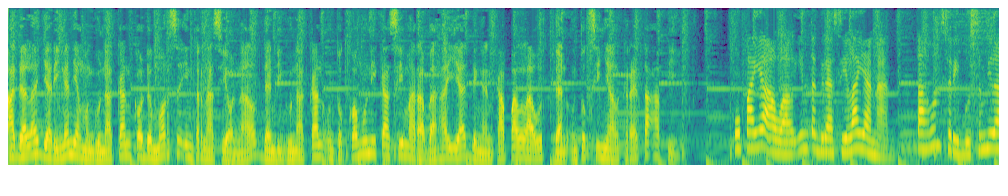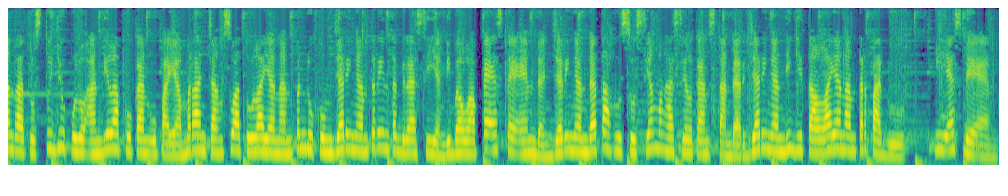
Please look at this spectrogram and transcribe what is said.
adalah jaringan yang menggunakan kode Morse internasional dan digunakan untuk komunikasi marabahaya dengan kapal laut dan untuk sinyal kereta api. Upaya awal integrasi layanan Tahun 1970-an dilakukan upaya merancang suatu layanan pendukung jaringan terintegrasi yang dibawa PSTN dan jaringan data khusus yang menghasilkan standar jaringan digital layanan terpadu, ISDN.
